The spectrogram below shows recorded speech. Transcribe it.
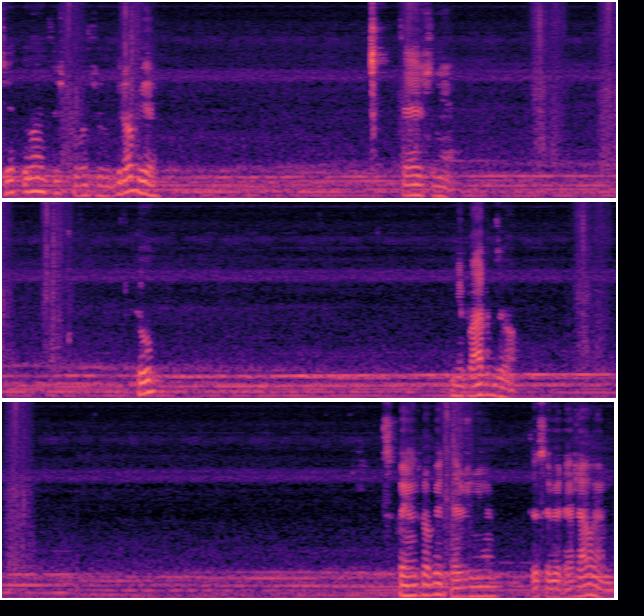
gdzie tu mam coś położył? W grobie? Też nie. Tu? Nie bardzo. W swoim grobie też nie. Tu sobie leżałem.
